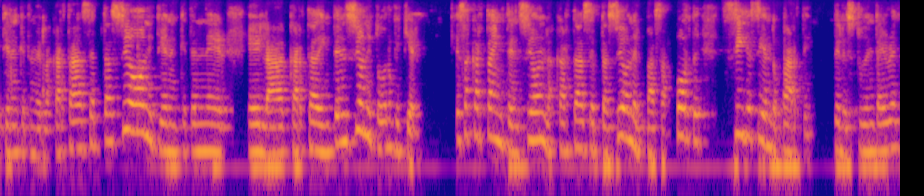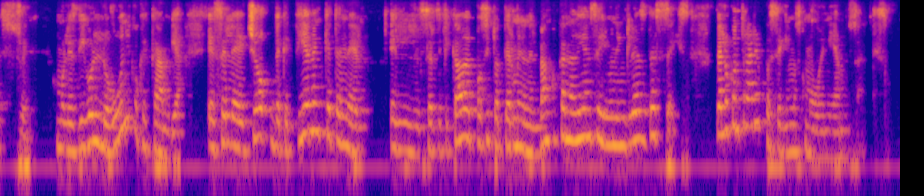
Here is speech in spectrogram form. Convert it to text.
tienen que tener la carta de aceptación y tienen que tener eh, la carta de intención y todo lo que quieren. Esa carta de intención, la carta de aceptación, el pasaporte, sigue siendo parte del Student Direct Stream. Como les digo, lo único que cambia es el hecho de que tienen que tener el certificado de depósito a término en el Banco Canadiense y un inglés de 6. De lo contrario, pues seguimos como veníamos antes.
